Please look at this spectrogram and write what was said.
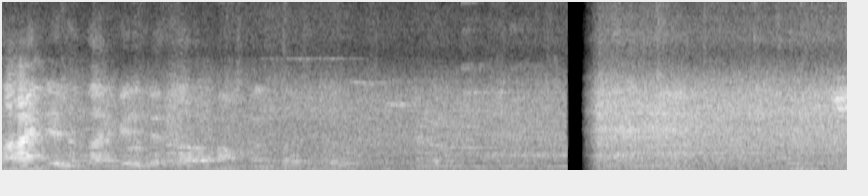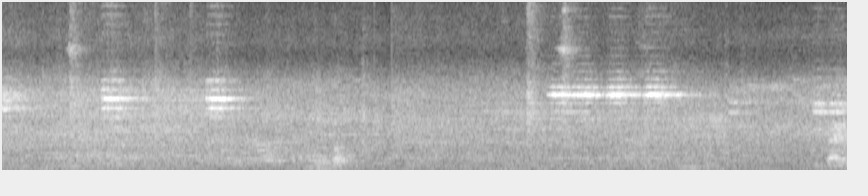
సహాయం చేసిన దానికి చంద్రబాబు నమస్కరించవలసింది Thank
